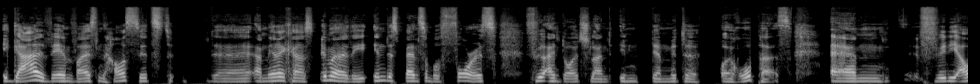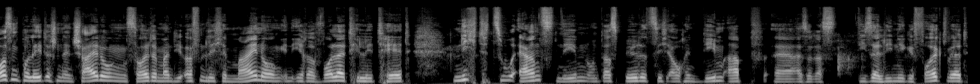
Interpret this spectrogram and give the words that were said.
egal wer im Weißen Haus sitzt, Amerika ist immer die indispensable force für ein Deutschland in der Mitte Europas. Ähm, für die außenpolitischen Entscheidungen sollte man die öffentliche Meinung in ihrer Volatilität nicht zu ernst nehmen und das bildet sich auch in dem ab, äh, also dass dieser Linie gefolgt wird,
